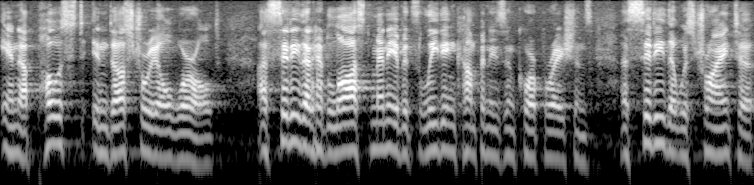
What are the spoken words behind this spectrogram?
in a post-industrial world a city that had lost many of its leading companies and corporations, a city that was trying to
